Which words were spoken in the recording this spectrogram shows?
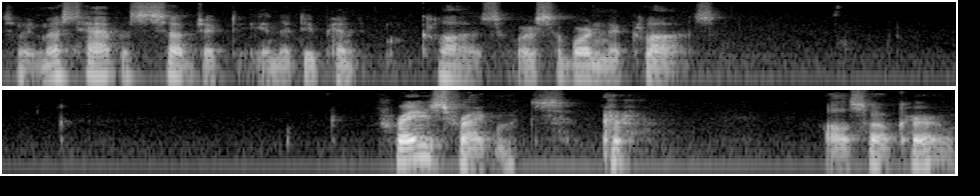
So we must have a subject in a dependent clause or subordinate clause. Phrase fragments also occur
